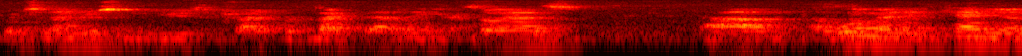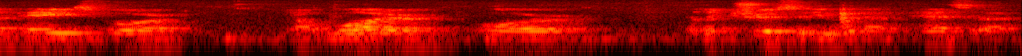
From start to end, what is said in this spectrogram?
which lenders can use to try to perfect that lien. So as um, a woman in Kenya pays for, you know, water or electricity with M-Pesa,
